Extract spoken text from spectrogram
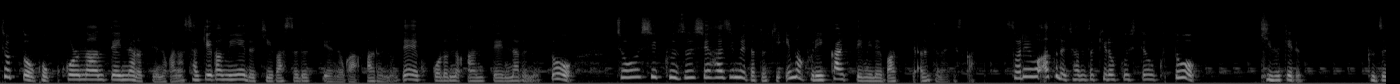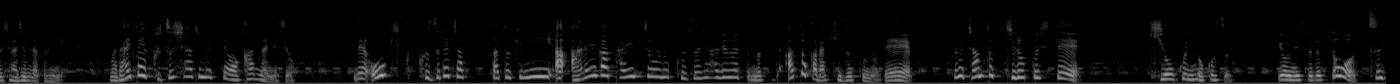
ちょっと心の安定になるっていうのかな先が見える気がするっていうのがあるので心の安定になるのと調子崩し始めた時今振り返ってみればってあるじゃないですか。それを後でちゃんと記録しておくと気づける崩し始めた時に、まあ、大体崩し始めって分かんないんですよ。で大きく崩れちゃった時にああれが体調の崩し始めたんだって後から気づくのでそれをちゃんと記録して記憶に残すようにすると次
